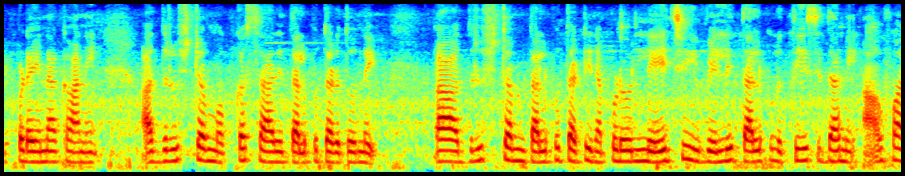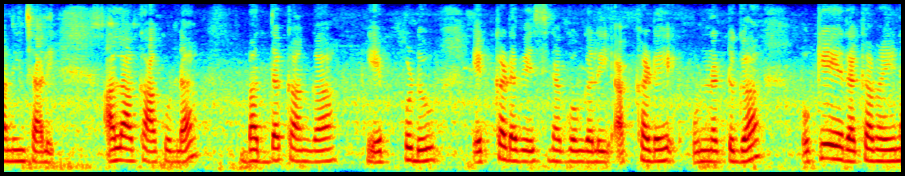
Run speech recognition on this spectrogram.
ఎప్పుడైనా కానీ అదృష్టం ఒక్కసారి తలుపు తడుతుంది. ఆ అదృష్టం తలుపు తట్టినప్పుడు లేచి వెళ్ళి తలుపులు తీసి దాన్ని ఆహ్వానించాలి. అలా కాకుండా బద్ధకంగా ఎప్పుడు ఎక్కడ వేసిన గొంగలి అక్కడే ఉన్నట్టుగా ఒకే రకమైన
